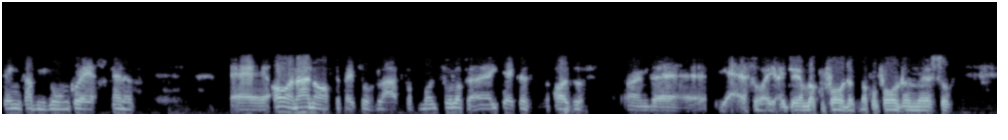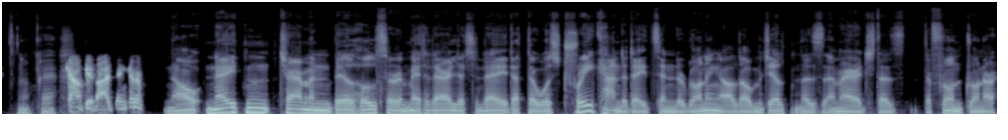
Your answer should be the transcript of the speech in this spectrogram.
things haven't been going great, kind of uh, on and off the pitch over the last couple of months. So look, I take this as a positive, and uh, yeah, so I, I do. I'm looking forward, to, looking forward to this. So Okay. Can't be a bad thing, can it? No. Nathan, Chairman Bill Hulsizer admitted earlier today that there was three candidates in the running, although Magilton has emerged as the front runner.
